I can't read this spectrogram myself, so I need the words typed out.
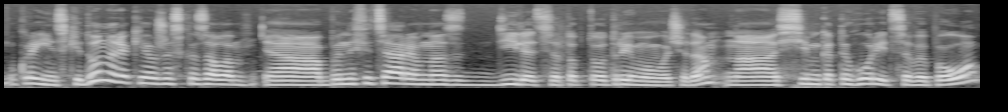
український донор, як я вже сказала. Е, Бенефіціари в нас діляться, тобто отримувачі, да? на сім категорій це ВПО.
